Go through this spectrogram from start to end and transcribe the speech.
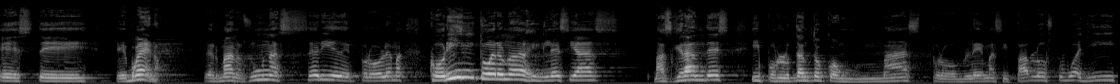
este, eh, bueno, hermanos, una serie de problemas. Corinto era una de las iglesias más grandes y por lo tanto con más problemas. Y Pablo estuvo allí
